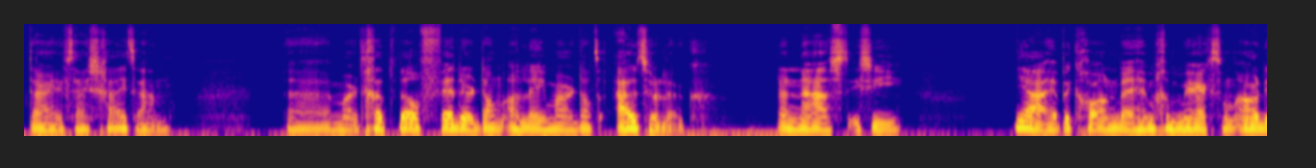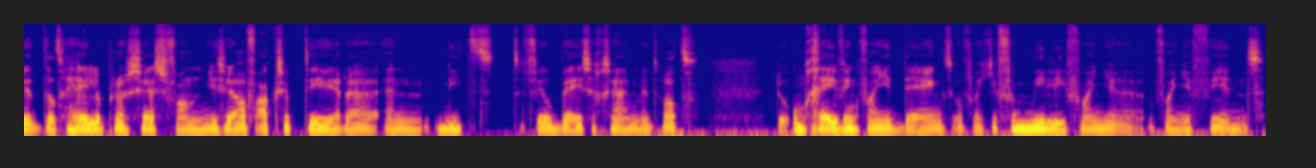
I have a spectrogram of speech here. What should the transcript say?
Daar heeft hij scheid aan. Uh, maar het gaat wel verder dan alleen maar dat uiterlijk. Daarnaast is hij ja, heb ik gewoon bij hem gemerkt van, oh, dit, dat hele proces van jezelf accepteren en niet te veel bezig zijn met wat de omgeving van je denkt of wat je familie van je, van je vindt.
